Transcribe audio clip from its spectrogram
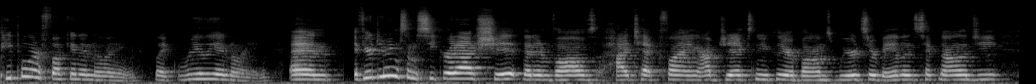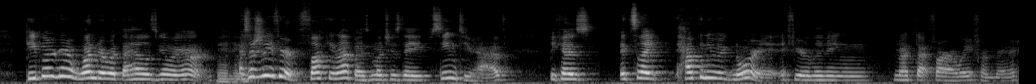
People are fucking annoying, like really annoying. And if you're doing some secret ass shit that involves high tech flying objects, nuclear bombs, weird surveillance technology, people are gonna wonder what the hell is going on. Mhm. Especially if you're fucking up as much as they seem to have, because it's like, how can you ignore it if you're living not that far away from there?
